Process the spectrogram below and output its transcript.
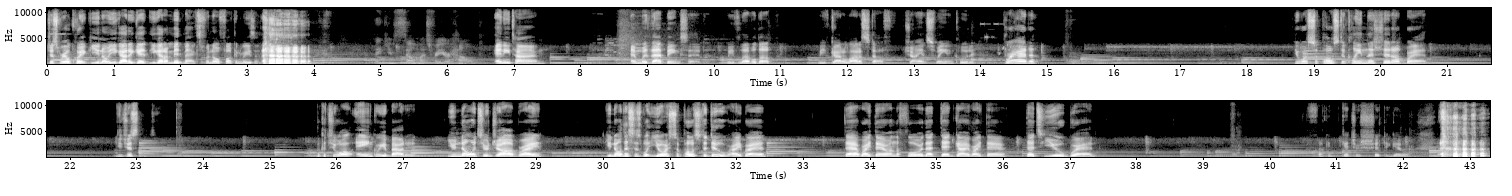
Just real quick, you know, you gotta get, you gotta mid-max for no fucking reason. Thank you so much for your help. Anytime. And with that being said, we've leveled up. We've got a lot of stuff, giant swing included. Brad! You were supposed to clean this shit up, Brad. You just... Look at you all angry about it. You know it's your job, right? You know this is what you're supposed to do, right, Brad? That right there on the floor, that dead guy right there, that's you, Brad. Fucking get your shit together.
